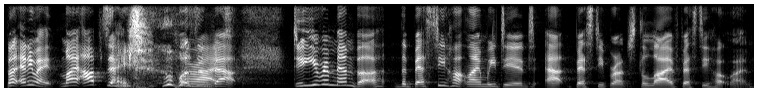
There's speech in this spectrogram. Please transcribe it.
But anyway, my update was right. about do you remember the bestie hotline we did at Bestie Brunch, the live bestie hotline?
